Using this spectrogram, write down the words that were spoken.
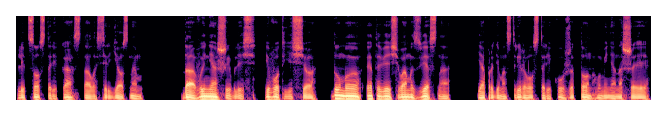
Лицо старика стало серьезным. «Да, вы не ошиблись. И вот еще. Думаю, эта вещь вам известна. Я продемонстрировал старику жетон у меня на шее.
